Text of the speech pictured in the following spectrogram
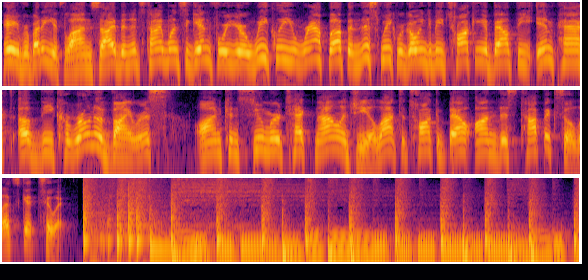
Hey everybody, it's Lon Seidman It's time once again for your weekly wrap up. And this week we're going to be talking about the impact of the coronavirus on consumer technology. A lot to talk about on this topic, so let's get to it.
